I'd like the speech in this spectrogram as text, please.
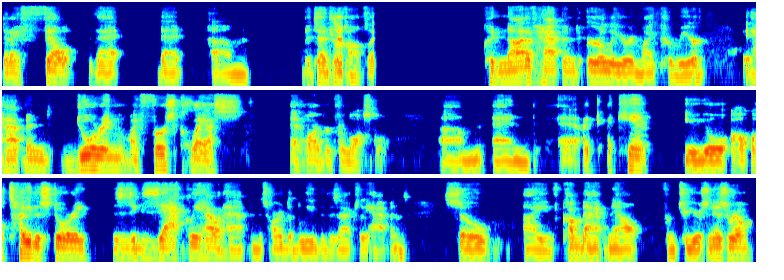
that I felt that, that um, potential conflict could not have happened earlier in my career. It happened during my first class at Harvard for law school. Um, and I, I, can't, you, will I'll, I'll, tell you the story. This is exactly how it happened. It's hard to believe that this actually happened. So I've come back now from two years in Israel.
